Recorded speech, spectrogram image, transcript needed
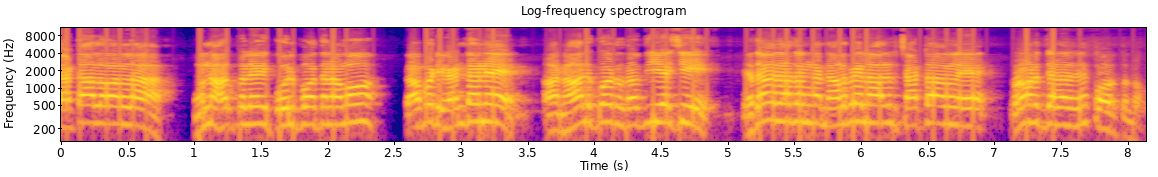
చట్టాల వల్ల ఉన్న హక్కులని కోల్పోతున్నాము. కాబట్టి వెంటనే ఆ నాలుగు కోట్లు రద్దు చేసి యథాతథంగా నలభై నాలుగు చట్టాలని పునరుద్ధరించాలని కోరుతున్నాం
